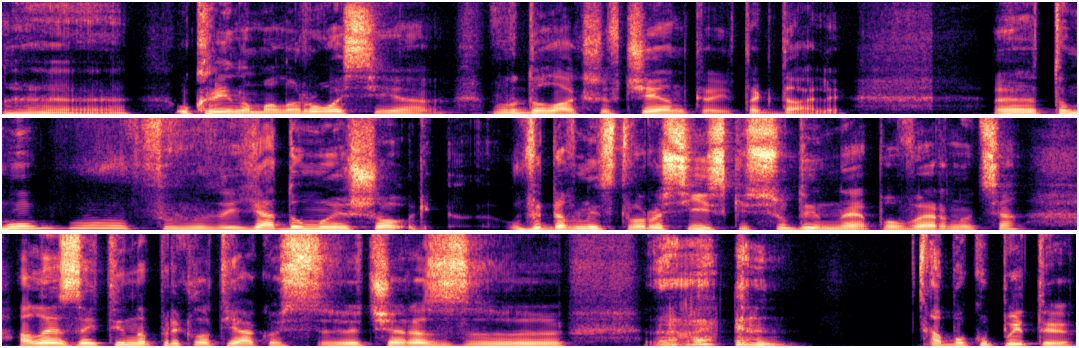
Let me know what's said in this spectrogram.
е, Україна Малоросія, Вурдалак Шевченка і так далі. Е, Тому ну, я думаю, що видавництва російські сюди не повернуться, але зайти, наприклад, якось е, через е, або купити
